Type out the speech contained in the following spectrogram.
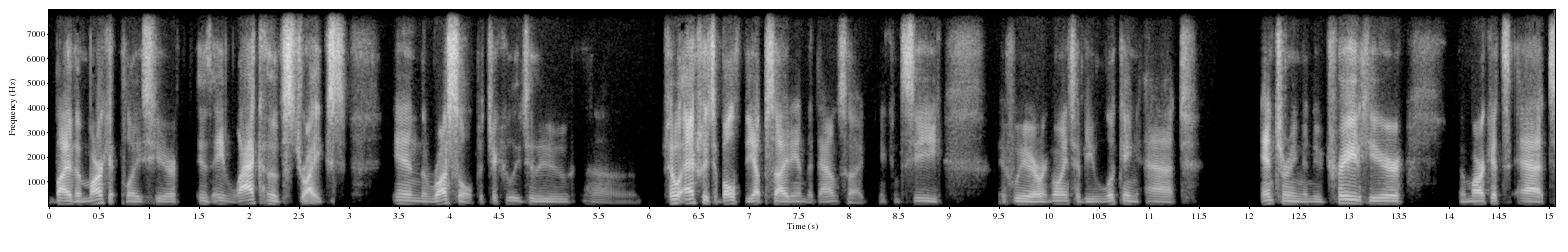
by the marketplace here is a lack of strikes in the Russell, particularly to the uh, so actually to both the upside and the downside. You can see if we are going to be looking at entering a new trade here, the market's at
